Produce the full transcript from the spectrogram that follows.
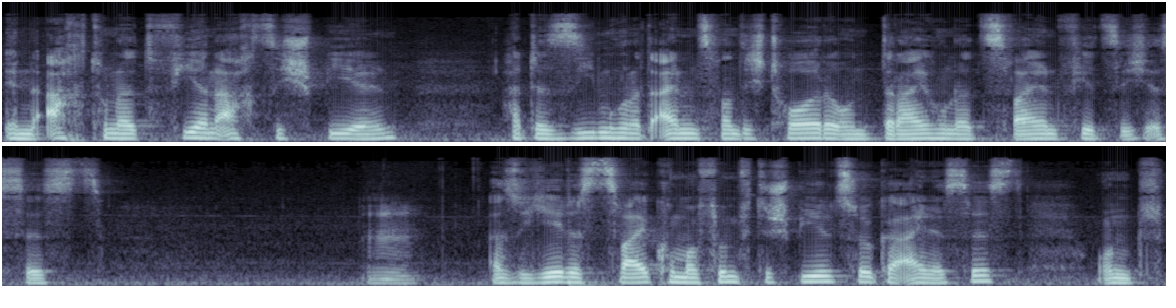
in 884 Spielen hatte 721 Tore und 342 Assists. Also jedes 2,5. Spiel circa ein Assist und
